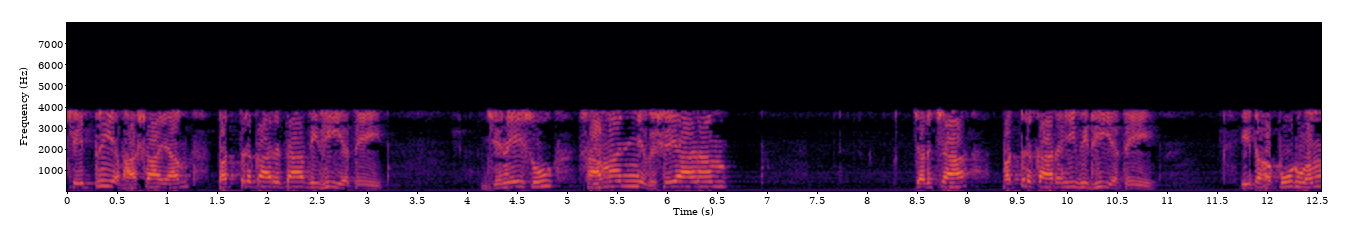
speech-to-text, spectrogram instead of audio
क्षेत्रीय भाषायां पत्रकारिता विधीयते। जनेष् सामान्य विषयाणां चर्चा पत्रकारै विधीयते। इत पूर्वं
